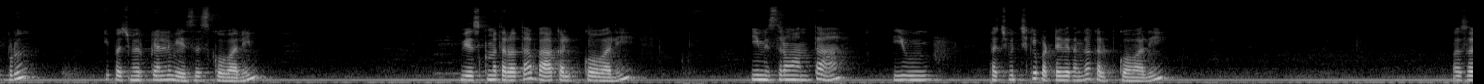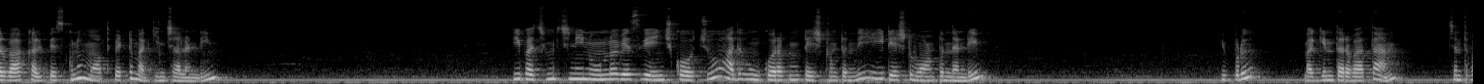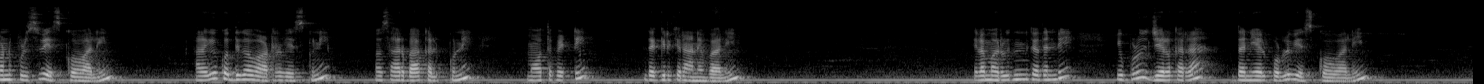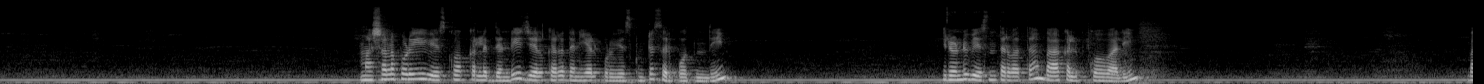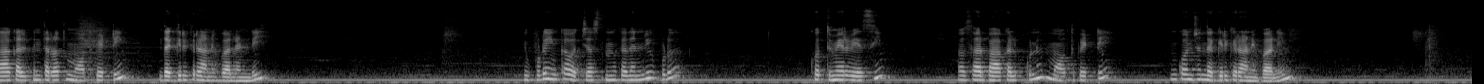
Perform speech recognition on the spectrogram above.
ఇప్పుడు ఈ పచ్చిమిరపకాయలను వేసేసుకోవాలి. వేసుకున్న తర్వాత బాగా కలుపుకోవాలి. ఈ మిశ్రమం అంతా ఈ పచ్చిమిర్చికి పట్టే విధంగా కలుపుకోవాలి. ఒకసారి బాగా కలిపేసుకుని మూత పెట్టి మగ్గించాలండి. ఈ పచ్చిమిర్చిని నూనెలో వేసి వేయించుకోవచ్చు. అది ఇంకో రకం టేస్ట్ ఉంటుంది. ఈ టేస్ట్ బాగుంటుందండి. ఇప్పుడు మగ్గిన తర్వాత చింతపండు పులుసు వేసుకోవాలి. అలాగే కొద్దిగా వాటర్ వేసుకుని ఒకసారి బాగా కలుపుకొని మూత పెట్టి దగ్గరికి రానివ్వాలి. ఇలా మరుగుతుంది కదండి. ఇప్పుడు జీలకర్ర ధనియాల పొడులు వేసుకోవాలి. మసాలా పొడి వేసుకోక్కర్లేదండి. జీలకర్ర ధనియాల పొడి వేసుకుంటే సరిపోతుంది. ఈ రెండు వేసిన తర్వాత బాగా కలుపుకోవాలి. బాగా కలిపిన తర్వాత మూత పెట్టి దగ్గరికి రానివ్వాలండి. ఇప్పుడు ఇంకా వచ్చేస్తుంది కదండి. ఇప్పుడు కొత్తిమీర వేసి ఒకసారి బాగా కలుపుకుని మూత పెట్టి ఇంకొంచెం దగ్గరికి రానివ్వాలి.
